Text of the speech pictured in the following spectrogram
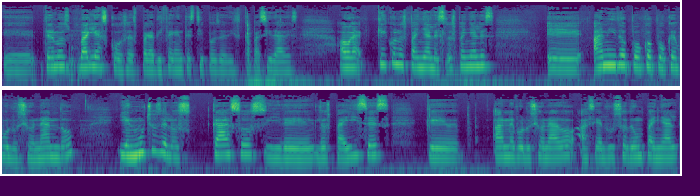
Eh, tenemos varias cosas para diferentes tipos de discapacidades. Ahora, ¿qué con los pañales? Los pañales eh, han ido poco a poco evolucionando y en muchos de los casos y de los países que han evolucionado hacia el uso de un pañal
